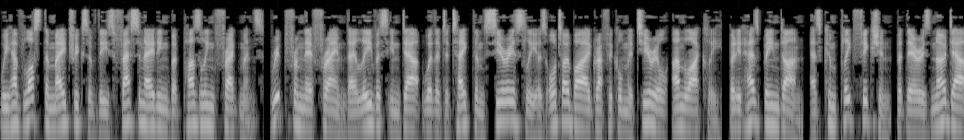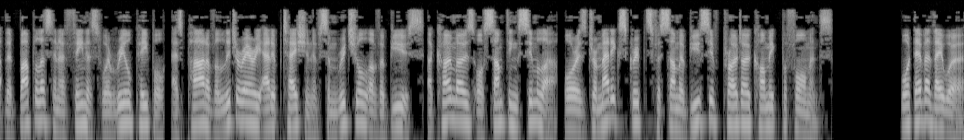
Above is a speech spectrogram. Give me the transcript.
We have lost the matrix of these fascinating but puzzling fragments, ripped from their frame they leave us in doubt whether to take them seriously as autobiographical material unlikely, but it has been done, as complete fiction but there is no doubt that Bupalus and Athenis were real people, as part of a literary adaptation of some ritual of abuse a komos or something similar, or as dramatic scripts for some abusive proto-comic performance. Whatever they were,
